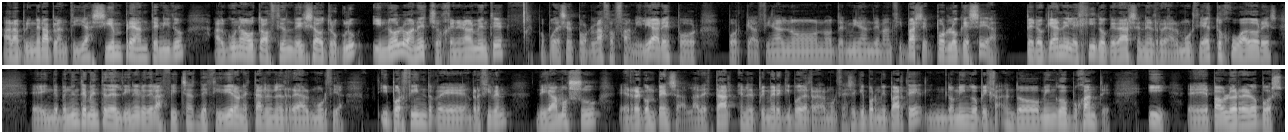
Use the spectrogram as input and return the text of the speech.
la, primera plantilla siempre han tenido alguna otra opción de irse a otro club y no lo han hecho. Generalmente pues puede ser por lazos familiares, por porque al final no terminan de emanciparse, por lo que sea, pero que han elegido quedarse en el Real Murcia. Estos jugadores, eh, independientemente del dinero y de las fichas, decidieron estar en el Real Murcia y por fin re reciben, digamos, su eh, recompensa, la de estar en el primer equipo del Real Murcia. Así que por mi parte, Domingo, Pija Domingo Pujante y eh, Pablo Herrero, pues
